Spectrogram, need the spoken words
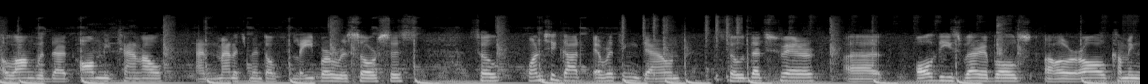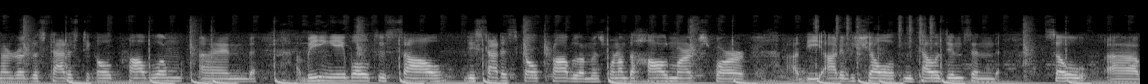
along with that omni-channel and management of labor resources. So once you got everything down so that's where uh, all these variables are all coming under the statistical problem and being able to solve the statistical problem is one of the hallmarks for uh, the artificial intelligence and so uh,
